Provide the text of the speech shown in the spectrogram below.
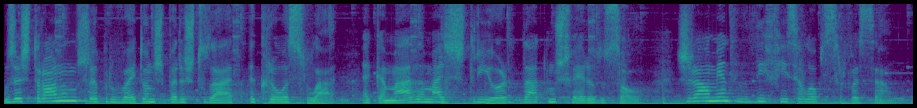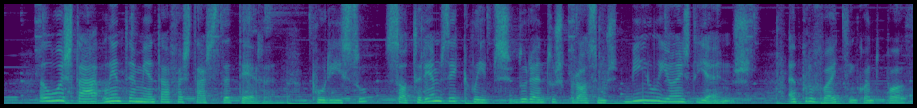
Os astrónomos aproveitam-nos para estudar a coroa solar, a camada mais exterior da atmosfera do Sol, geralmente de difícil observação. A Lua está lentamente a afastar-se da Terra, por isso só teremos eclipses durante os próximos bilhões de anos. Aproveite enquanto pode.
